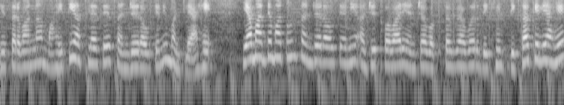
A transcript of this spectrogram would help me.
हे सर्वांना माहिती असल्याचे संजय राऊत यांनी म्हटले आहे. या माध्यमातून संजय राऊत यांनी अजित पवार यांच्या वक्तव्यावर देखील टीका केली आहे.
